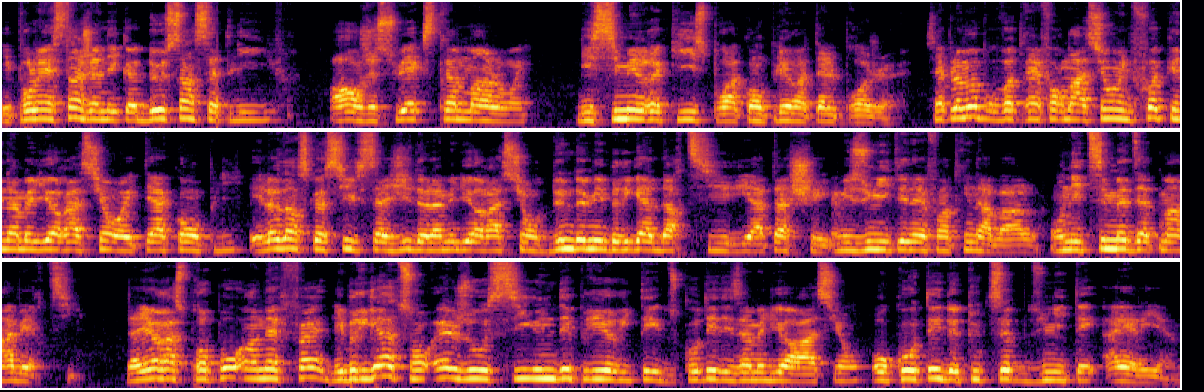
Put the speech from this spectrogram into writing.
Et pour l'instant, je n'ai que 207 livres. Or, je suis extrêmement loin des 6000 requises pour accomplir un tel projet. Simplement pour votre information, une fois qu'une amélioration a été accomplie, et là dans ce cas-ci il s'agit de l'amélioration d'une de mes brigades d'artillerie attachées à mes unités d'infanterie navale, on est immédiatement averti. D'ailleurs, à ce propos, en effet, les brigades sont elles aussi une des priorités du côté des améliorations, aux côtés de tout type d'unités aériennes.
